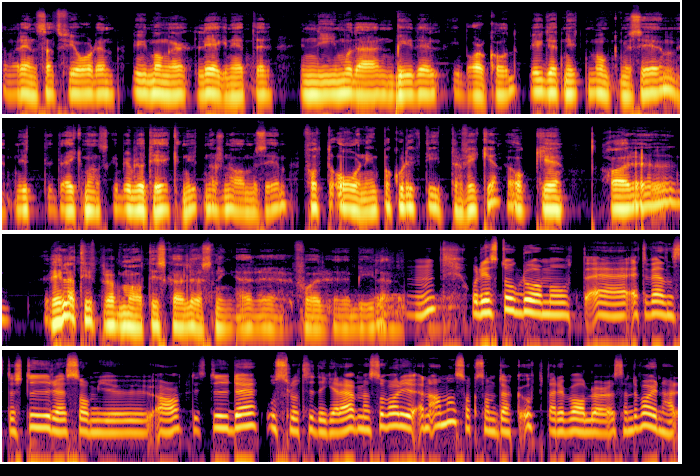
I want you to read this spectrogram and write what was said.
De har rensat fjorden, byggt många lägenheter. En ny modern bydel i Barcode. Byggde ett nytt Munkmuseum, ett nytt Deichmanska bibliotek, nytt nationalmuseum. Fått ordning på kollektivtrafiken och eh, har eh, relativt problematiska lösningar eh, för eh, bilen. bilar. Mm. Och det stod då mot eh, ett vänsterstyre som ju, ja, det styrde Oslo tidigare, men så var det ju en annan sak som dök upp där i valrörelsen, det var ju den här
